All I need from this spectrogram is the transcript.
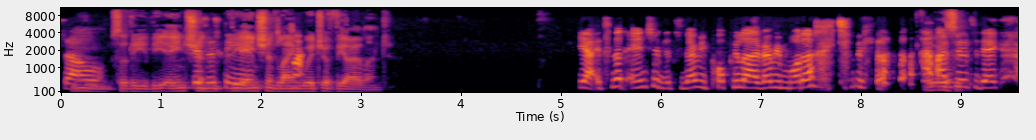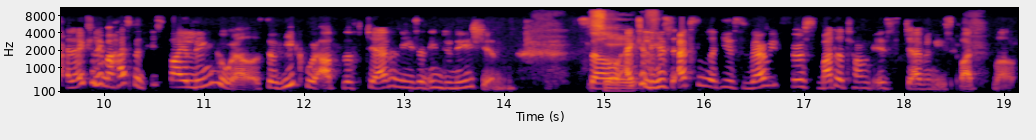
So, mm, so the, the ancient the, the, ancient language of the island yeah, it's not ancient. It's very popular, very modern actually until today. And actually, my husband is bilingual, so he grew up with Javanese and Indonesian. So, so actually, his absolutely his very first mother tongue is Javanese, but well.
